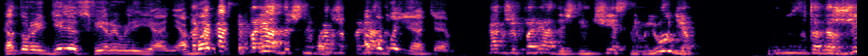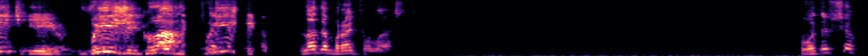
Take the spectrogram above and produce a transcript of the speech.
которые делят сферы влияния. А, так, а как же порядочным, как же порядочным, а по понятиям? Как же порядочным, честным людям тогда жить и выжить, главное, выжить. Надо брать власть. Вот и все.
